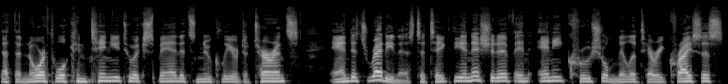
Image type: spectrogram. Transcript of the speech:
that the North will continue to expand its nuclear deterrence and its readiness to take the initiative in any crucial military crisis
